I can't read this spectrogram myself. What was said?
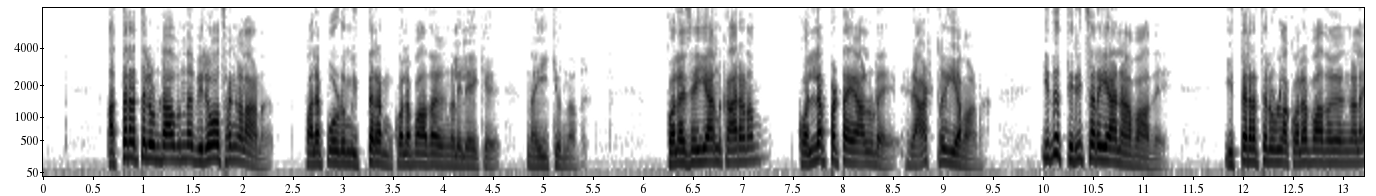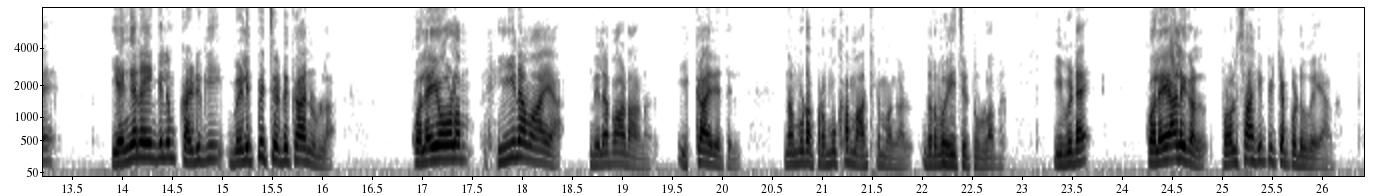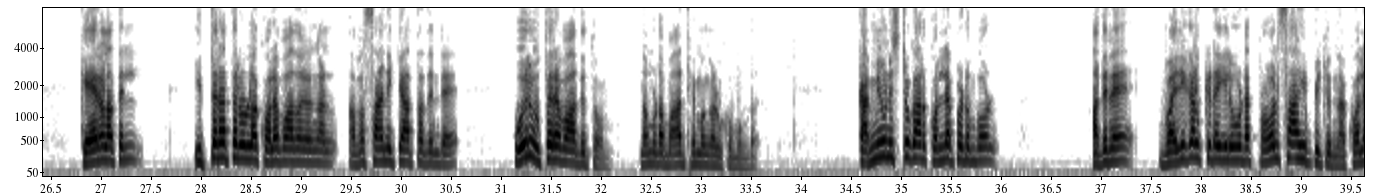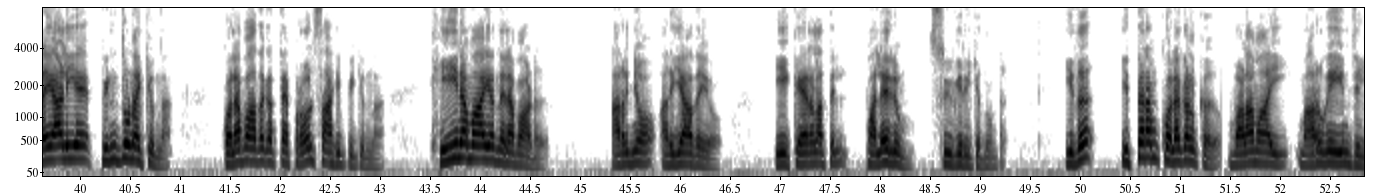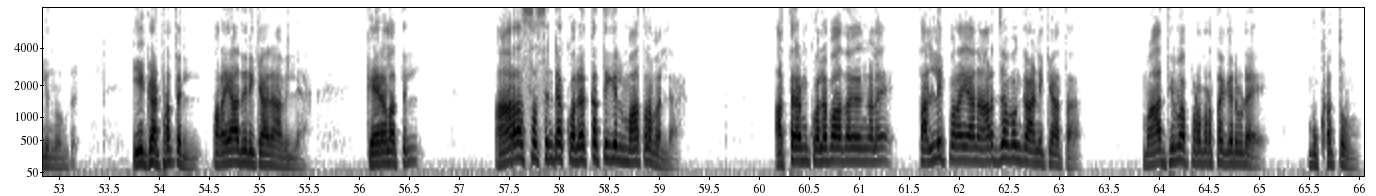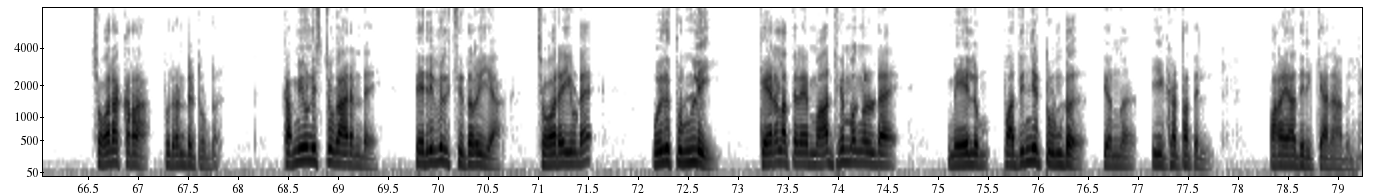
അത്തരത്തിലുണ്ടാവുന്ന വിരോധങ്ങളാണ് പലപ്പോഴും ഇത്തരം കൊലപാതകങ്ങളിലേക്ക് നയിക്കുന്നത്. കൊല ചെയ്യാൻ കാരണം കൊല്ലപ്പെട്ടയാളുടെ രാഷ്ട്രീയമാണ്. ഇത് തിരിച്ചറിയാനാവാതെ ഇത്തരത്തിലുള്ള കൊലപാതകങ്ങളെ എങ്ങനെയെങ്കിലും കഴുകി വെളുപ്പിച്ചെടുക്കാനുള്ള കൊലയോളം ഹീനമായ നിലപാടാണ് ഇക്കാര്യത്തിൽ നമ്മുടെ പ്രമുഖ മാധ്യമങ്ങൾ നിർവഹിച്ചിട്ടുള്ളത്. ഇവിടെ കൊലയാളികൾ പ്രോത്സാഹിപ്പിക്കപ്പെടുകയാണ്. കേരളത്തിൽ ഇത്തരത്തിലുള്ള കൊലപാതകങ്ങൾ അവസാനിക്കാത്തതിന്റെ ഒരു ഉത്തരവാദിത്വം നമ്മുടെ മാധ്യമങ്ങൾക്കുമുണ്ട്. കമ്മ്യൂണിസ്റ്റുകാർ കൊല്ലപ്പെടുമ്പോൾ അതിനെ വരികൾക്കിടയിലൂടെ പ്രോത്സാഹിപ്പിക്കുന്ന കൊലയാളിയെ പിന്തുണയ്ക്കുന്ന കൊലപാതകത്തെ പ്രോത്സാഹിപ്പിക്കുന്ന ഹീനമായ നിലപാട് അറിഞ്ഞോ അറിയാതെയോ ഈ കേരളത്തിൽ പലരും സ്വീകരിക്കുന്നുണ്ട്. ഇത് ഇത്തരം കൊലകൾക്ക് വളമായി മാറുകയും ചെയ്യുന്നുണ്ട്. ഈ ഘട്ടത്തിൽ പറയാതിരിക്കാനാവില്ല. കേരളത്തിൽ ആർ എസ് എസിന്റെ കൊലക്കത്തിയിൽ മാത്രമല്ല അത്തരം കൊലപാതകങ്ങളെ തള്ളിപ്പറയാൻ ആർജവം കാണിക്കാത്ത മാധ്യമപ്രവർത്തകരുടെ മുഖത്തും ചോരക്കറ പുരണ്ടിട്ടുണ്ട്. കമ്മ്യൂണിസ്റ്റുകാരന്റെ തെരുവിൽ ചിതറിയ ചോരയുടെ ഒരു തുള്ളി കേരളത്തിലെ മാധ്യമങ്ങളുടെ മേലും പതിഞ്ഞിട്ടുണ്ട് എന്ന് ഈ ഘട്ടത്തിൽ പറയാതിരിക്കാനാവില്ല.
